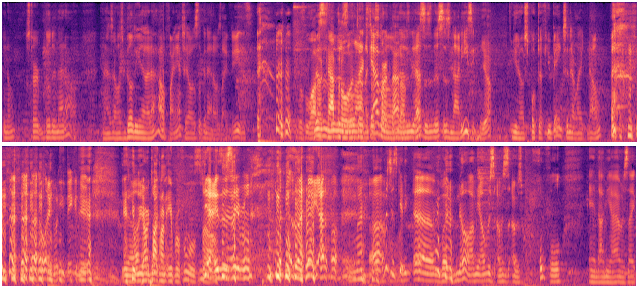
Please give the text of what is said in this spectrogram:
you know, start building that out. And as I was building that out financially, I was looking at it, I was like, geez. There's a lot of capital it takes to start that up. This is, this is not easy. Yep. You know, spoke to a few banks and they're like, no. like, what are you thinking, dude? Yeah. You know, we are talking on April Fools. So. Yeah, it's this April. like, I, uh, I was just kidding, uh, but no. I mean, I was, I was, I was hopeful and I mean, I was like,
